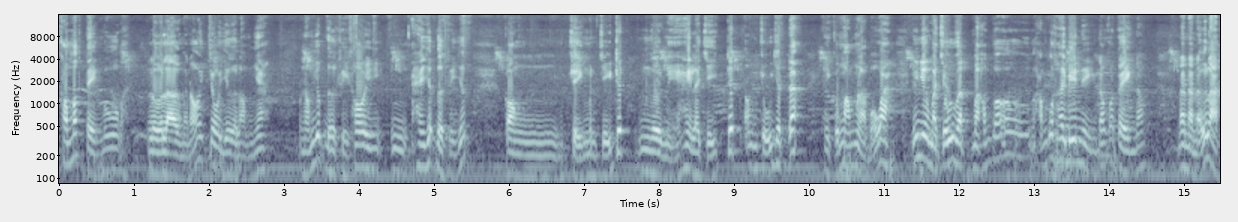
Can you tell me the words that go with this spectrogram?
không mất tiền mua mà lừa lời mà nói cho vừa lòng nhau mình không giúp được thì thôi ừ, hay giúp được thì giúp. Còn chuyện mình chỉ trích người mẹ hay là chỉ trích ông chủ dịch đó thì cũng mong là bỏ qua. Nếu như mà chủ dịch mà không có không có thuê pin thì đâu có tiền đâu. Nên là nữ là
